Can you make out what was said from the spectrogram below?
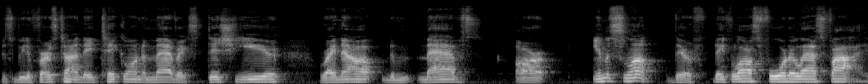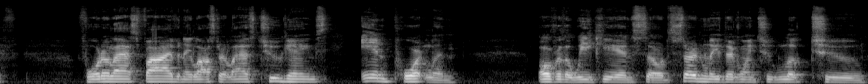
This will be the first time they take on the Mavericks this year. Right now, the Mavs are in a slump. They're they've lost four of their last five, four of their last five, and they lost their last two games in Portland over the weekend. So certainly they're going to look to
